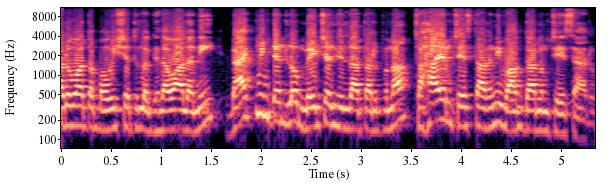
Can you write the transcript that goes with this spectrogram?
తరువాత భవిష్యత్తులో గెలవాలని బ్యాడ్మింటన్లో మేడ్చల్ జిల్లా తరపున సహాయం చేస్తానని వాగ్దానం చేశారు.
